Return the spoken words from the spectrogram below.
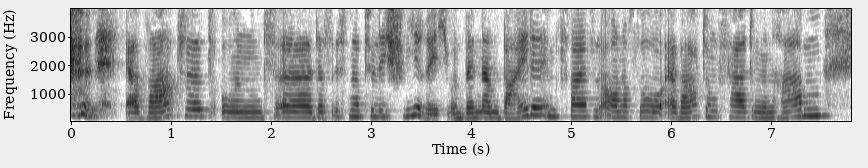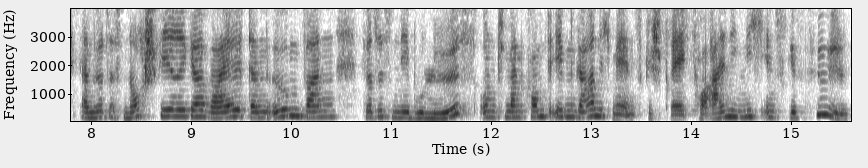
erwartet. Und äh, das ist natürlich schwierig. Und wenn dann beide im Zweifel auch noch so Erwartungshaltungen haben, dann wird es noch schwieriger, weil dann irgendwann wird es nebulös und man kommt eben gar nicht mehr ins Gespräch, vor allen Dingen nicht ins Gefühl.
